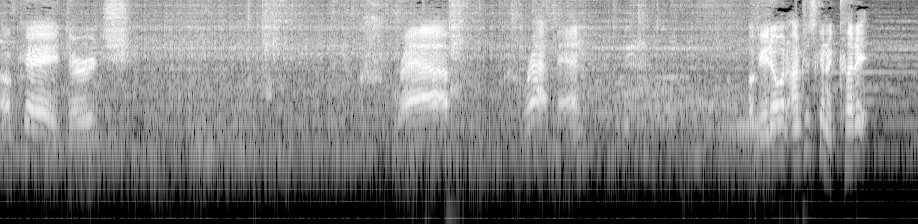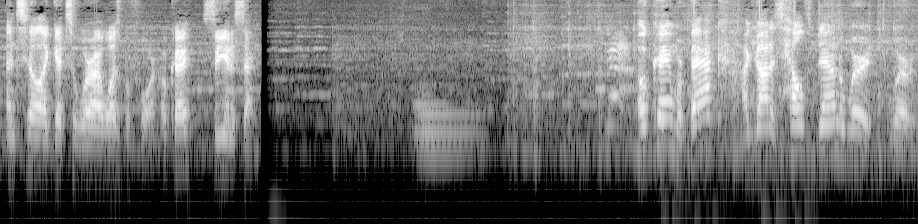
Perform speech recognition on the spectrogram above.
Okay, Dirge. Crap. Crap, man. Okay, you know what? I'm just gonna cut it until I get to where I was before, okay? See you in a sec. Okay, and we're back. I got his health down to where it, where it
